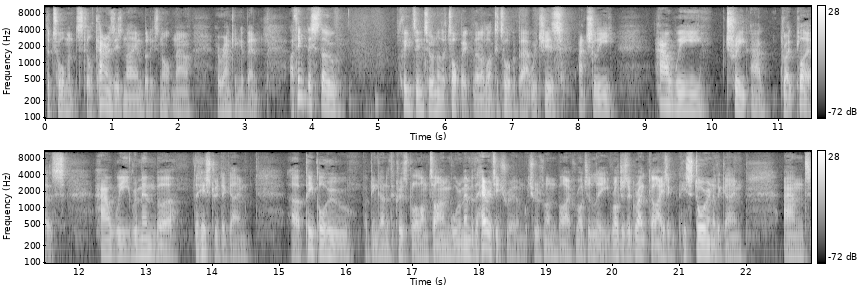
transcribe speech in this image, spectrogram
the tournament still carries his name, but it's not now a ranking event. I think this, though, feeds into another topic that I'd like to talk about, which is actually how we treat our great players, how we remember the history of the game. Uh, people who have been going to the Crucible a long time will remember the Heritage Room, which was run by Roger Lee. Roger's a great guy, he's a historian of the game, and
